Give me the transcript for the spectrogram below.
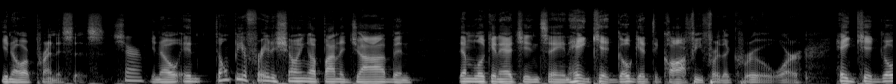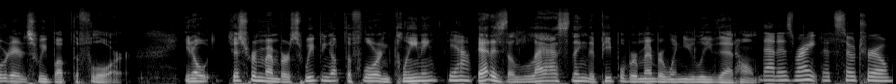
you know apprentices Sure. you know and don't be afraid of showing up on a job and them looking at you and saying hey kid go get the coffee for the crew or hey kid go over there and sweep up the floor you know just remember sweeping up the floor and cleaning Yeah. that is the last thing that people remember when you leave that home That is right. That's so true.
